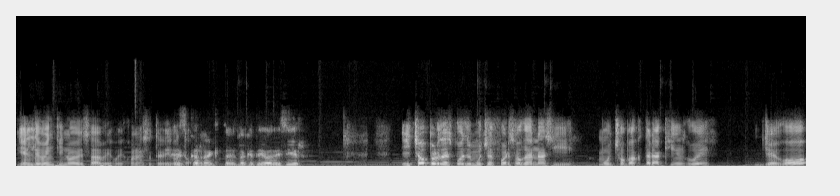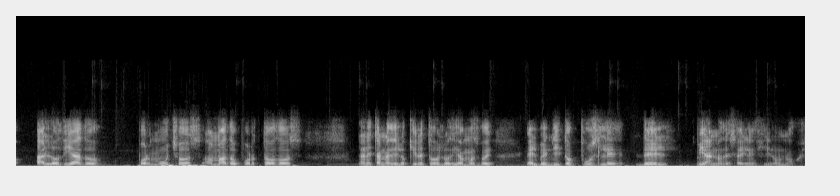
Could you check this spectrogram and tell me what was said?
Y el de 29 sabe, güey, con eso te digo Es todo. correcto, es lo que te iba a decir. Y Chopper después de mucho esfuerzo, ganas y mucho backtracking, güey, llegó al odiado por muchos, amado por todos. La neta nadie lo quiere, todos lo odiamos, güey. El bendito puzzle del piano de Silent Hill 1, güey.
